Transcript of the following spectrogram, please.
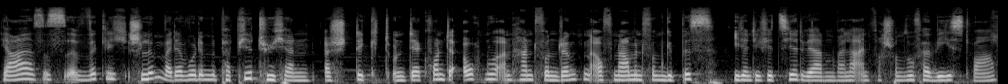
Ja, es ist äh, wirklich schlimm, weil der wurde mit Papiertüchern erstickt und der konnte auch nur anhand von Röntgenaufnahmen vom Gebiss identifiziert werden, weil er einfach schon so verwest war.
